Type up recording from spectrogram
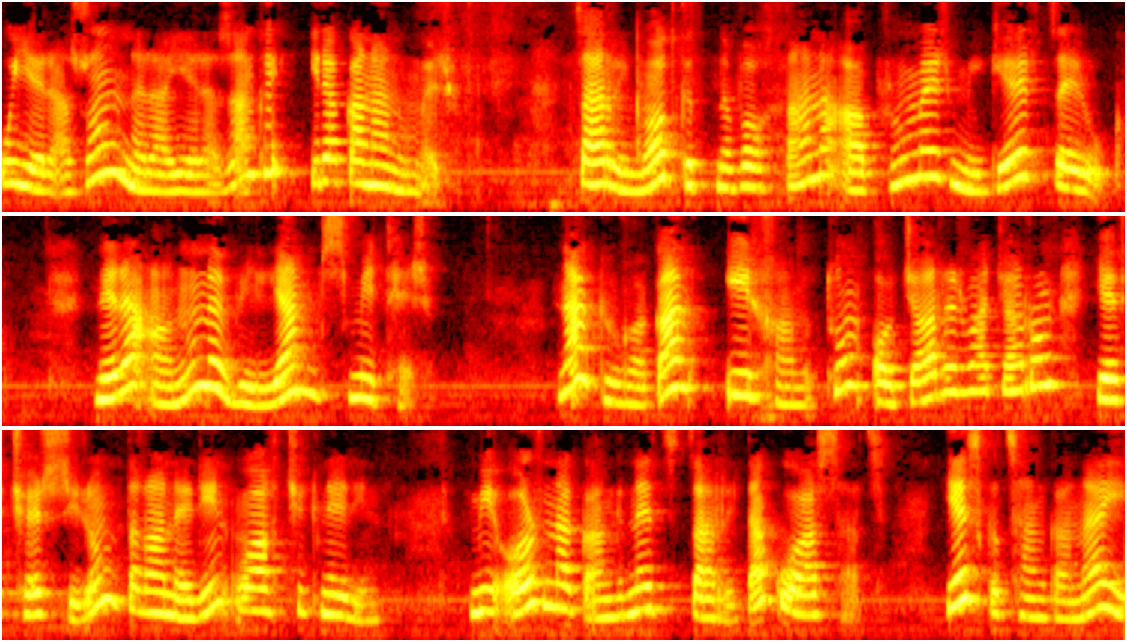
ու երազում նրա երազանքը իրականանում էր։ Ծառի մոտ գտնվող տանը ապրում էր մի գեր ծերուկ։ Նրա անունը Վիլյամ Սմիթ էր։ Նա գյուղական իր խանութում օճառ էր վաճառում եւ չէր սիրում տղաներին ու աղջիկներին։ Մի օր նա կանգնեց ծառի տակ ու ասաց. Ես կցանկանայի,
